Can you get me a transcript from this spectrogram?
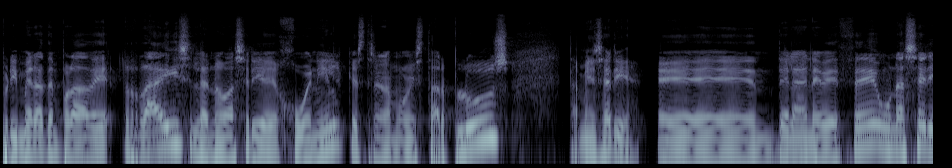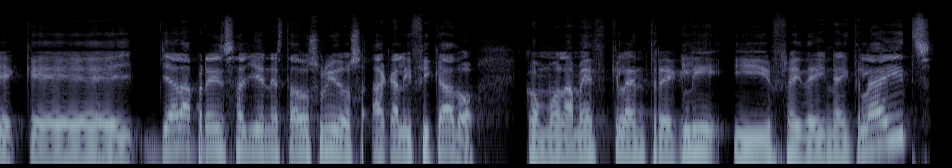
primera temporada de Rise, la nueva serie juvenil que estrena Movistar Plus. También serie eh, de la NBC, una serie que ya la prensa allí en Estados Unidos ha calificado como la mezcla entre Glee y Friday Night Lights.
